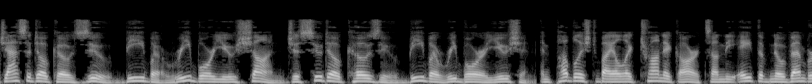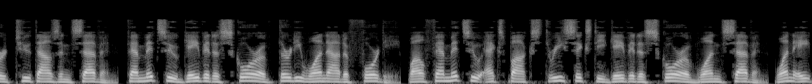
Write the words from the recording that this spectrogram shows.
Jasutoko zu Biba Riboryu Shan Jasuto Kozu Biba Riboryushin and published by Electronic Arts on 8 November 2007, Famitsu gave it a score of 31 out of 40, while Famitsu Xbox 360 gave it a score of 17, 18,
